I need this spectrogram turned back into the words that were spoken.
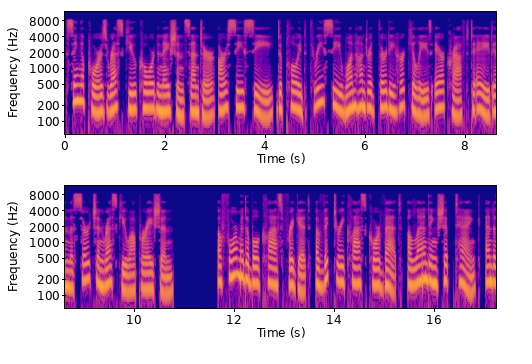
Singapore's Rescue Coordination Centre (RCC) deployed three C-130 Hercules aircraft to aid in the search and rescue operation. A formidable class frigate, a Victory-class corvette, a landing ship tank, and a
